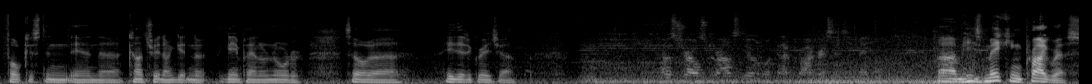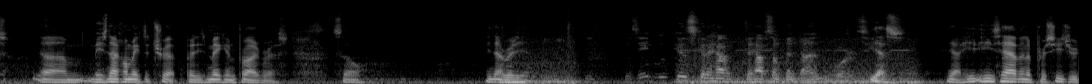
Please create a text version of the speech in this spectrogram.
focused and, and uh, concentrating on getting the game plan in order. So uh, he did a great job. How's Charles Cross doing? What kind of progress has he made? Um, he's making progress. Um, he's not going to make the trip, but he's making progress. So he's not ready yet. Is Abe Lucas going to have to have something done, or is he? Yes. Yeah, he, he's having a procedure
